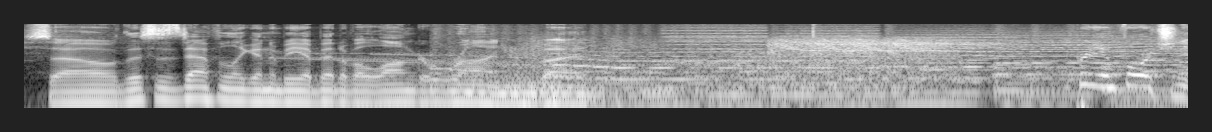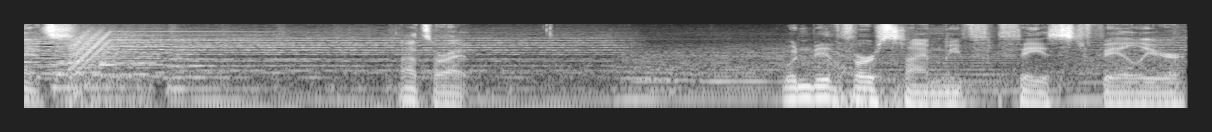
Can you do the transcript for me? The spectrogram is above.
So this is definitely going to be a bit of a longer run, but pretty unfortunate. That's all right. Wouldn't be the first time we've faced failure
